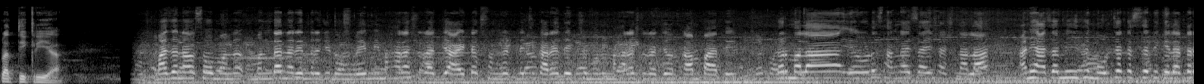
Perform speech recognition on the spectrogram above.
प्रतिक्रिया. माझं नाव सौ मन मंदा नरेंद्रजी डोंगरे. मी महाराष्ट्र राज्य आयटक संघटनेचे कार्याध्यक्ष म्हणून महाराष्ट्र राज्यावर काम पाहते. तर मला एवढं सांगायचं आहे शासनाला. आणि आज आम्ही इथे मोर्चा कशासाठी केला तर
